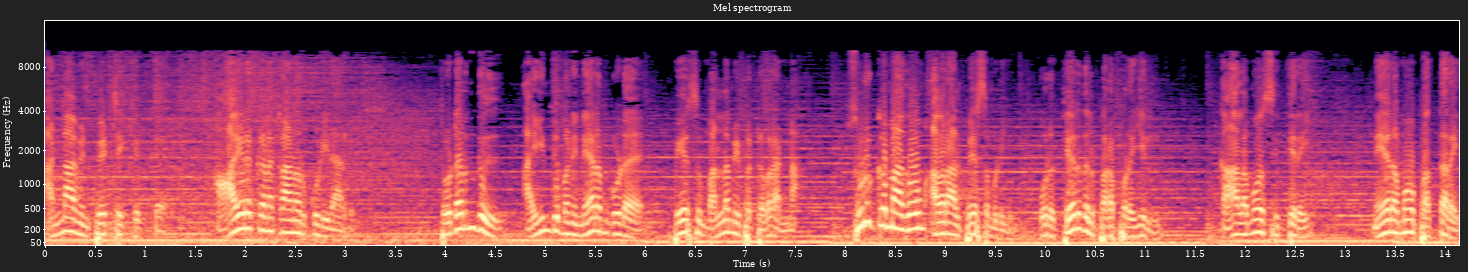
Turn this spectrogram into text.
அண்ணாவின் பேச்சை கேட்க ஆயிரக்கணக்கானோர் கூடினார்கள். தொடர்ந்து ஐந்து மணி நேரம் கூட பேசும் வல்லமை பெற்றவர் அண்ணா. சுருக்கமாகவும் அவரால் பேச முடியும். ஒரு தேர்தல் பரப்புரையில் காலமோ சித்திரை நேரமோ பத்தரை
